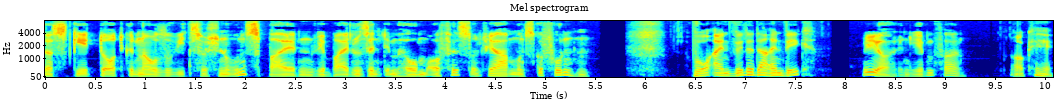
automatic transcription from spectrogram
Das geht dort genauso wie zwischen uns beiden. Wir beide sind im Homeoffice und wir haben uns gefunden. Wo ein Wille, da ein Weg? Ja, in jedem Fall. Okay.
